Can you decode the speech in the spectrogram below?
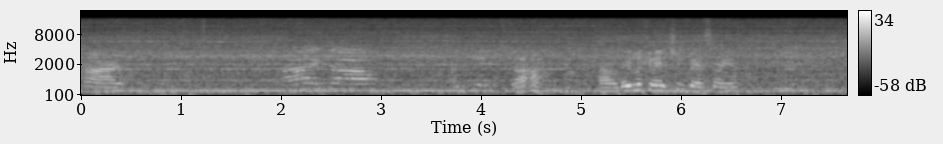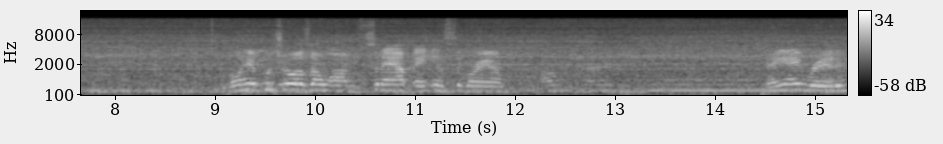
Alright. Alright, y'all. Oh, Uh-uh. Uh, they looking at you, best friend. Go ahead and put yours on, on Snap and Instagram. They ain't ready.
